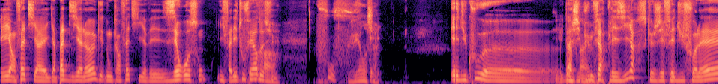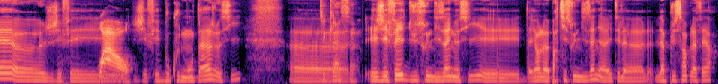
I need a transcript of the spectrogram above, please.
et en fait, il y a, il y a pas de dialogue. Donc en fait, il y avait zéro son. Il fallait tout faire Ah. dessus. Géant, ça. Et du coup, euh, bah, j'ai pu me faire plaisir parce que j'ai fait du follet, euh, j'ai fait, j'ai fait beaucoup de montage aussi. Euh, C'est classe. Et j'ai fait du sound design aussi. Et d'ailleurs, la partie sound design a été la, la plus simple à faire,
